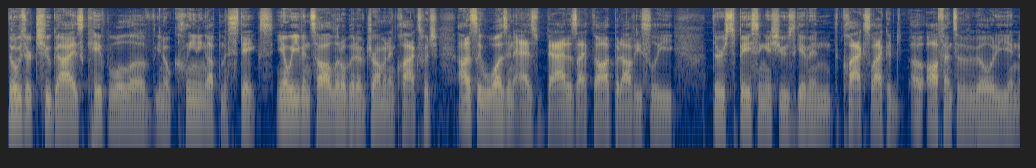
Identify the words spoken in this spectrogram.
those are two guys capable of, you know, cleaning up mistakes. You know, we even saw a little bit of Drummond and Clax, which honestly wasn't as bad as I thought, but obviously there's spacing issues given Clax's lack of uh, offensive ability and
